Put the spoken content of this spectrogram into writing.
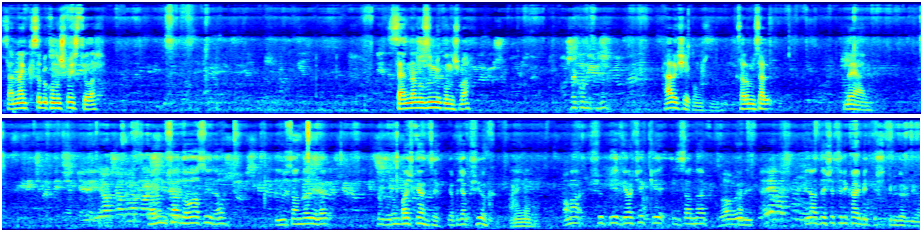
Senden kısa bir konuşma istiyorlar. Senden uzun bir konuşma. Ne konuşuyor? Her şey konuşsun. Karımsel ne yani? Karımsal doğasıyla, insanlarıyla Huzur'un başkenti. Yapacak bir şey yok. Aynen. Ama şu bir gerçek ki insanlar hani biraz neşesini kaybetmiş gibi görünüyor.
